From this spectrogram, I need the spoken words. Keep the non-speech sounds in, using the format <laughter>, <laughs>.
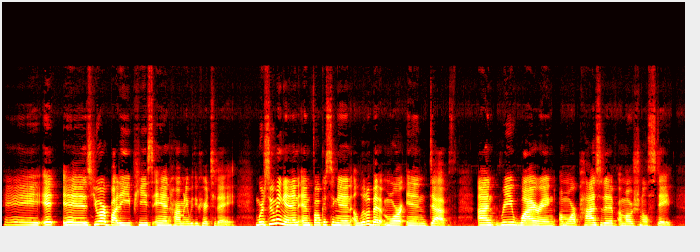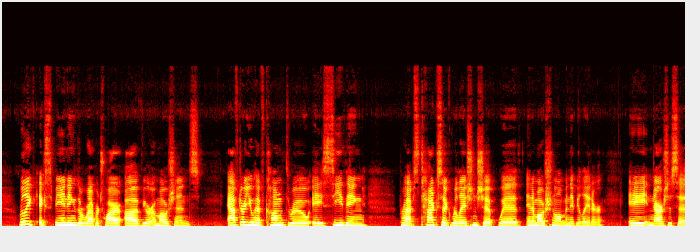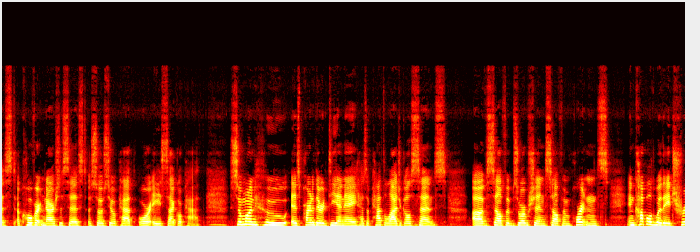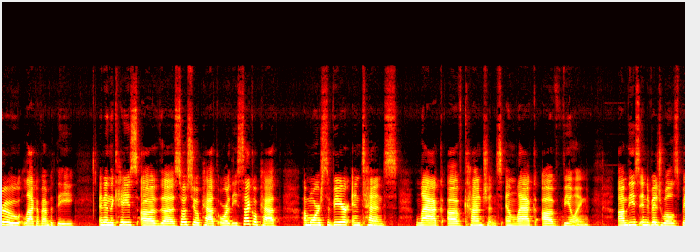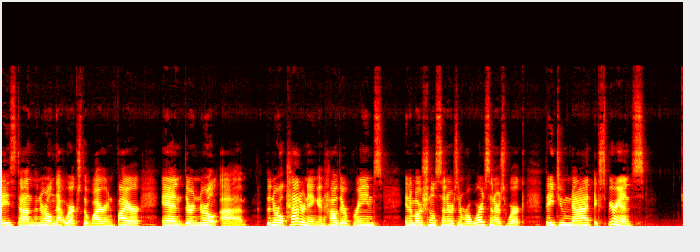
Hey, it is your buddy Peace and Harmony with you here today. We're zooming in and focusing in a little bit more in depth on rewiring a more positive emotional state, really expanding the repertoire of your emotions after you have come through a seething, perhaps toxic relationship with an emotional manipulator a narcissist, a covert narcissist, a sociopath, or a psychopath. Someone who, as part of their DNA, has a pathological sense of self absorption, self importance, and coupled with a true lack of empathy. And in the case of the sociopath or the psychopath, a more severe, intense lack of conscience and lack of feeling um, these individuals based on the neural networks that wire and fire and their neural uh, the neural patterning and how their brains and emotional centers and reward centers work they do not experience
